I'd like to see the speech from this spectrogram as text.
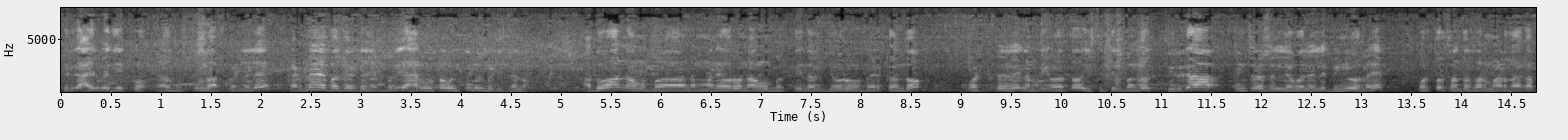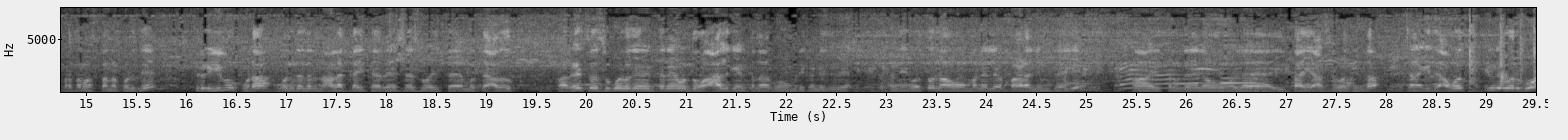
ತಿರುಗಿ ಆಯುರ್ವೇದಿಕ್ಕು ಮುಸ್ಲಿಮ್ ಹಾಸ್ಪಿಟ್ಲಲ್ಲಿ ಕಡಿಮೆ ಬಜೆಟಲ್ಲಿ ಬರೀ ಆರು ಊಟ ಒಂದು ತಿಂಗಳು ಮೆಡಿಸನ್ನು ಅದು ನಾವು ಬ ನಮ್ಮ ಮನೆಯವರು, ನಾವು ಭಕ್ತಿಯಿಂದ ದೇವರು ಬೇಡ್ಕೊಂಡು ಒಟ್ಟಿನಲ್ಲಿ ನಮಗೆ ಇವತ್ತು ಈ ಸ್ಥಿತಿಲಿ ಬಂದು ತಿರ್ಗಾ ಇಂಟರ್ನ್ಯಾಷನಲ್ ಲೆವೆಲಲ್ಲಿ ಬೆಂಗಳೂರಲ್ಲಿ ವರ್ತೂರು ಸಂತೋಷ್ ಅವ್ರು ಮಾಡಿದಾಗ ಪ್ರಥಮ ಸ್ಥಾನ ಪಡೆದು ತಿರ್ಗಿ ಈಗೂ ಕೂಡ ಒಂದಂದ್ರೆ ನಾಲ್ಕು ಐತೆ ರೇಸಸ್ಸು ಐತೆ, ಮತ್ತು ಅದು ಆ ರೇಸ್ ಹಸುಗಳಿಗೆ ಅಂತಲೇ ಒಂದು ಹಾಲ್ಗೆ ಅಂತ ನಾವು ಮಡಿಕೊಂಡಿದ್ದೀವಿ. ಹಂಗೆ ಇವತ್ತು ನಾವು ಮನೇಲಿ ಭಾಳ ನೆಮ್ಮದಿಯಾಗಿ ಈ ಥರದಲ್ಲಿ ನಾವು ಒಳ್ಳೆ ಈ ತಾಯಿ ಆಶೀರ್ವಾದದಿಂದ ಚೆನ್ನಾಗಿದೆ. ಅವತ್ತಿನವರೆಗೂ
